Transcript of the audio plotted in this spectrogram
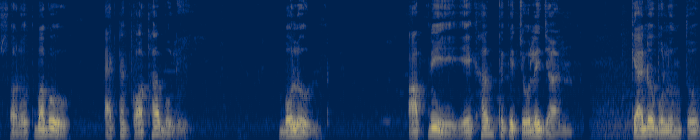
শরৎবাবু, একটা কথা বলি। বলুন, আপনি এখান থেকে চলে যান। কেন বলুন তো?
